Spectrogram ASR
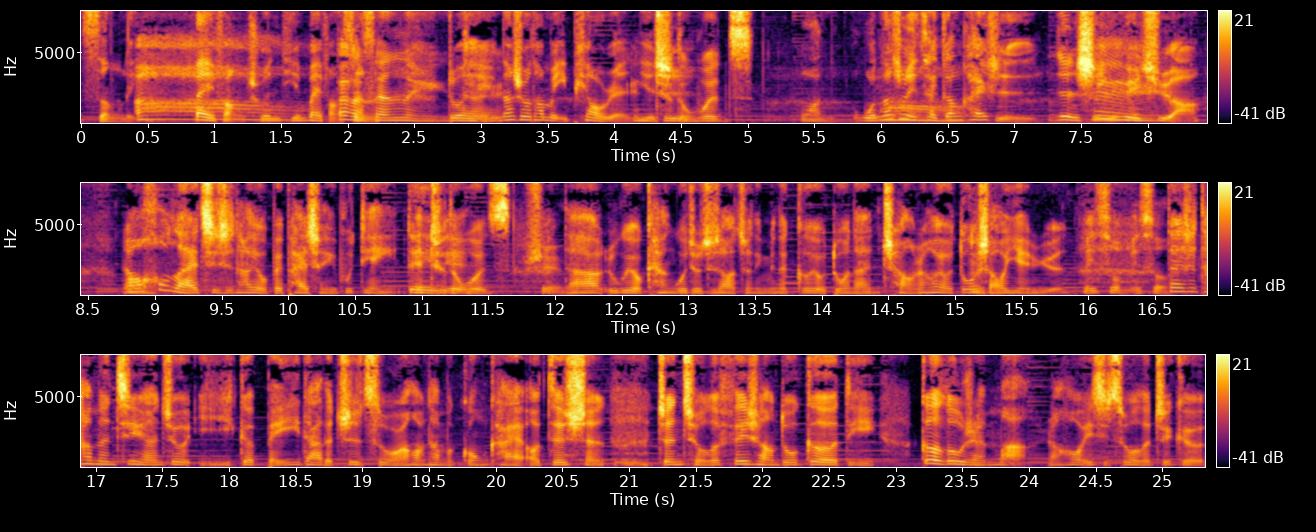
森林，啊拜访春天，拜访森林。对，那时候他们一票人也 Into 是 the Woods。哇，我那时候也才刚开始认识音乐剧啊，然后哦后来其实他有被拍成一部电影《对 Into the Woods》，是。大家如果有看过就知道这里面的歌有多难唱，然后有多少演员。没错没错，但是他们竟然就以一个北艺大的制作，然后他们公开 audition，嗯。征求了非常多各地各路人马，然后一起做了这个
